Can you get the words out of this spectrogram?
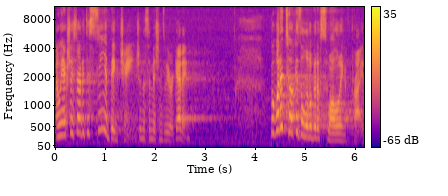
And we actually started to see a big change in the submissions we were getting. But what it took is a little bit of swallowing of pride.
